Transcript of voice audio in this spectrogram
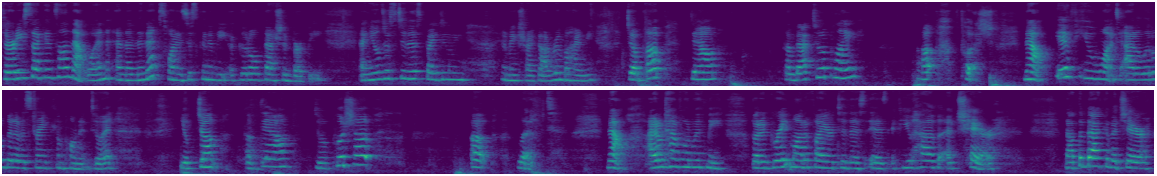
30 seconds on that one, and then the next one is just gonna be a good old-fashioned burpee. And you'll just do this by doing, I'm gonna make sure I've got room behind me, jump up, down, come back to a plank, up, push. Now, if you want to add a little bit of a strength component to it, you'll jump, come down, do a push up, up, lift. Now, I don't have one with me, but a great modifier to this is if you have a chair, not the back of a chair,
